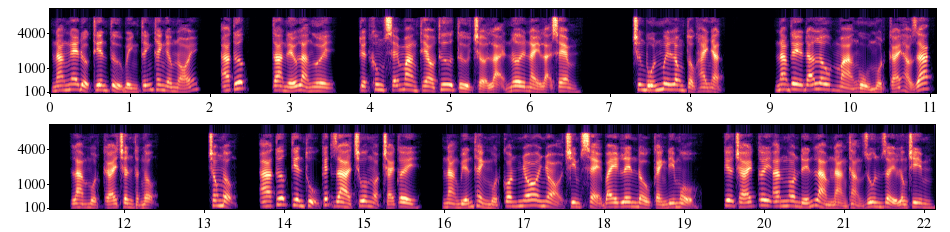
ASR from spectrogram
Nàng nghe được thiên tử bình tĩnh thanh âm nói, A tước, ta nếu là ngươi, tuyệt không sẽ mang theo thư từ trở lại nơi này lại xem. Chương 40 Long tộc hai nhặt. Nam tê đã lâu mà ngủ một cái hảo giác, làm một cái chân thật ngộng. Trong ngộng, A tước tiên thụ kết ra chua ngọt trái cây, nàng biến thành một con nho nhỏ chim sẻ bay lên đầu cành đi mổ, kia trái cây ăn ngon đến làm nàng thẳng run rẩy lông chim,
